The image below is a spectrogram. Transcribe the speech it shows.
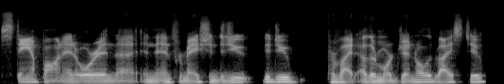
stamp on it or in the in the information. Did you did you provide other more general advice too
